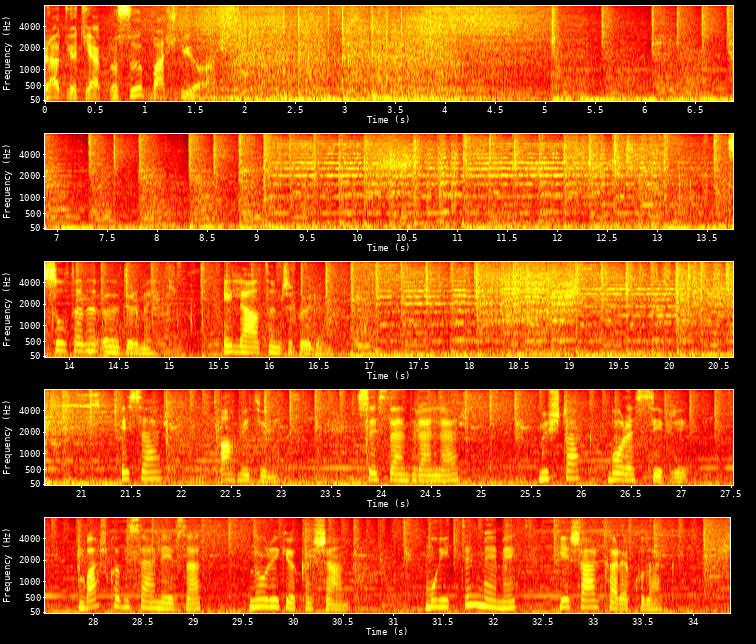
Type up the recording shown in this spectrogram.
Radyo tiyatrosu başlıyor. Sultanı Öldürmek 56. Bölüm Eser Ahmet Ümit Seslendirenler Müştak Bora Sivri Başkomiser Nevzat Nuri Gökaşan Muhittin Mehmet Yaşar Karakulak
